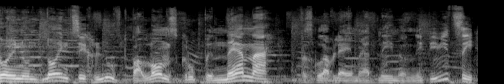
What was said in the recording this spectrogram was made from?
99 Luftballons группы Нена, возглавляемой одноименной певицей,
